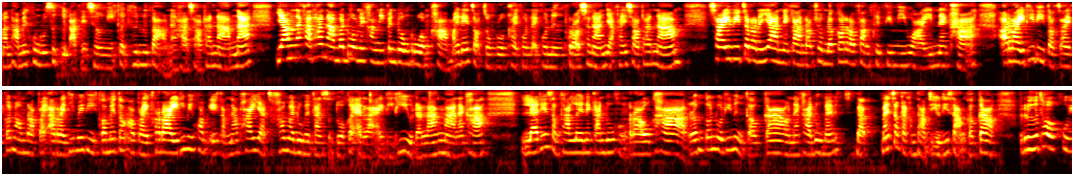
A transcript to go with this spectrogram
มันทำให้คุณรู้สึกอึดอัดในเชิงนี้เกิดขึ้นหรือเปล่านะคะ ชาวท่านน้ำนะย้ำนะคะท่าน้ำว่าดวงในครั้งนี้เป็นดวงรวมค่ะ ไม่ได้เจาะจงดวงใครคนใดคนหนึ่งเพราะฉะนั้นอยากให้ชาวท่านน้ำใช้วิจารณญาณในการรับชมแล้วก็รับฟังคลิปนี้ไว้นะคะ อะไรที่ดีต่อใจก็น้อมรับไปอะไรที่ไม่ดีก็ไม่ต้องเอาไปใครที่มีความเอกับหน้าไพ่อยากจะเข้ามาดูเป็นการส่วนตัวก็แอดไลน์ไอดีที่อยู่ด้านล่างมานะคะ และที่สำคัญเลยในการดูของเราค่ะ เริ่มต้นดูที่ 199 นะคะ ดูแม่แบบไม่จำกัดคำถามจะอยู่ที่ 399 หรือโทรคุย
